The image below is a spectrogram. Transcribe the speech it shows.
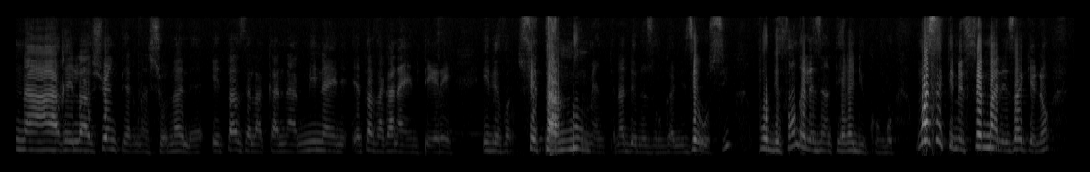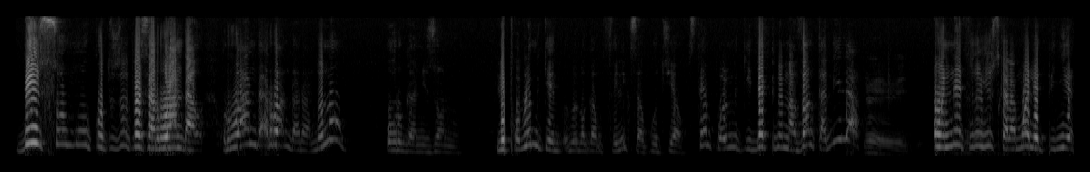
na relation internationale etazalaka na mina etazalaka na intérêt c'est à nous maintenant de nous organiser aussi pour défendre les intérêts du Congo. Moi ce qui me fait mal eza que non biso moko tozopesa rwanda. Rwanda rwanda rwanda. Non organisons-nous. Le problème que Félix Akoutia, c'est un problème qui date même avant Kabila. Oui, oui. On est jusqu'à la moelle épinière.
